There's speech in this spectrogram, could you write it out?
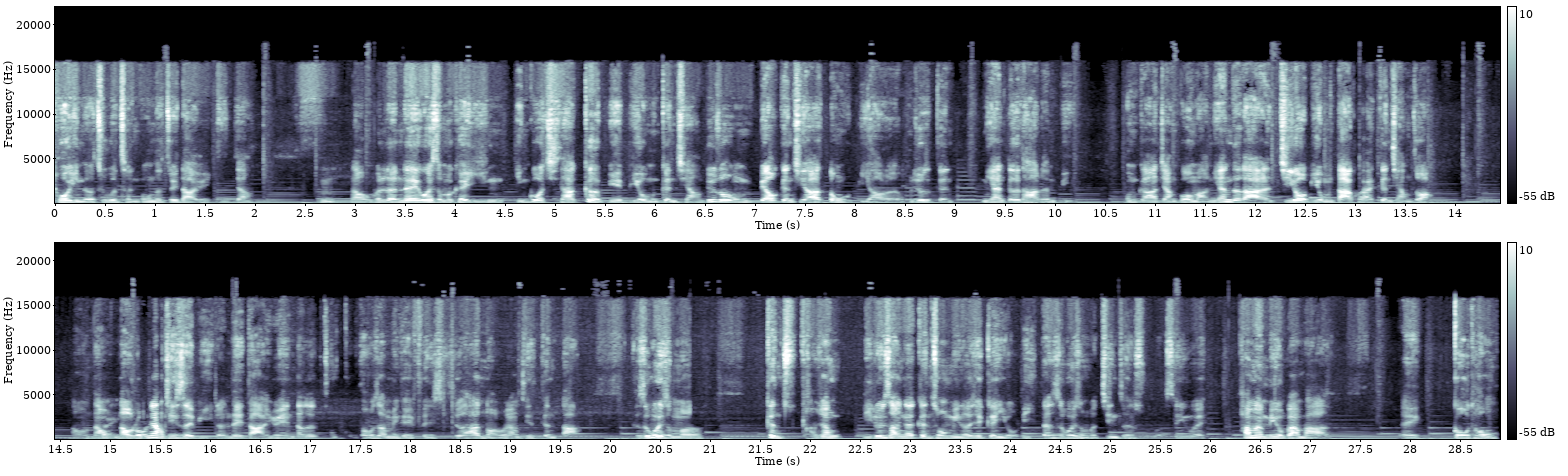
脱颖而出的成功的最大原因。这样，嗯，那我们人类为什么可以赢赢过其他个别比我们更强？比如说，我们不要跟其他动物比好了，我们就是跟尼安德塔人比。我们刚刚讲过嘛，尼安德塔人肌肉比我们大块，更强壮，然后脑脑容量其实也比人类大，因为那个从骨头上面可以分析，就是它脑容量其实更大。可是为什么更好像理论上应该更聪明，而且更有利，但是为什么竞争输了？是因为他们没有办法诶沟通，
